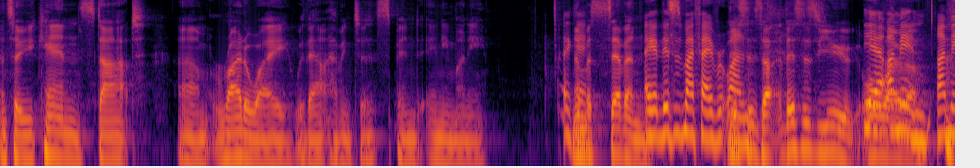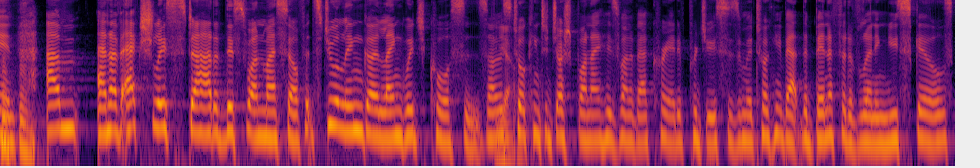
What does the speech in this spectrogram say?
and so you can start um, right away without having to spend any money. Okay. Number seven. Okay, this is my favorite one. This is uh, this is you. yeah, I'm in. I'm in. um, and I've actually started this one myself. It's Duolingo language courses. I was Yeah. talking to Josh Bonnet, who's one of our creative producers, and we're talking about the benefit of learning new skills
